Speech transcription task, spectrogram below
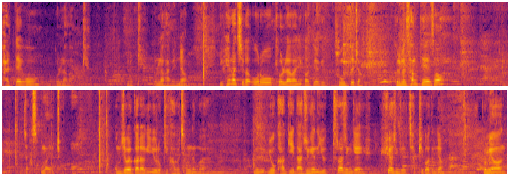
발 떼고 올라가 볼게요 이렇게 올라가면요. 이 횡아치가 이렇게 올라가니까 어때요? 여기 붕 뜨죠? 그러면 상태에서 자 조금만 이쪽 어. 엄지발가락이 이렇게 각을 잡는 거야. 그래서 요 각이 나중에는 요 틀어진 게 휘어진 게 잡히거든요. 그러면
